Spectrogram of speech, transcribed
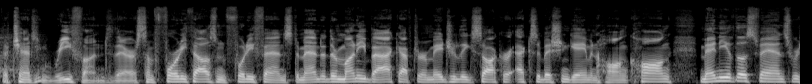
They're chanting refund there. Some 40,000 footy fans demanded their money back after a Major League Soccer exhibition game in Hong Kong. Many of those fans were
